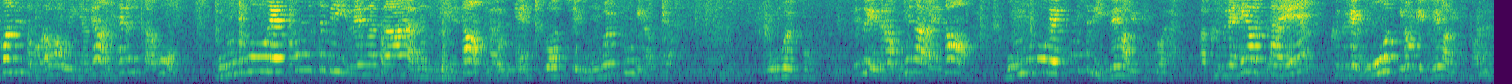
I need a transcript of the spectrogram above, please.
교과서에서 뭐라고 하고 있냐면 세 글자로 몽골의 풍습이 유행한다라는 의미에서 개. 그렇지, 몽골풍이라고 해요. 몽골풍. 그래서 얘들아 우리나라에서 몽골의 풍습이 유행하게 된 거예요. 아, 그들의 헤어스타일, 그들의 옷 이런 게 유행하게 된 거예요.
